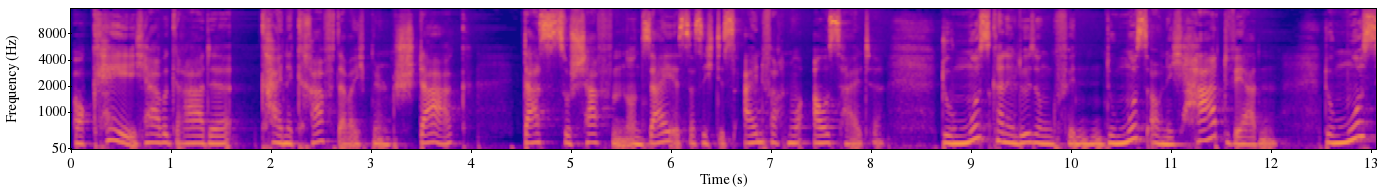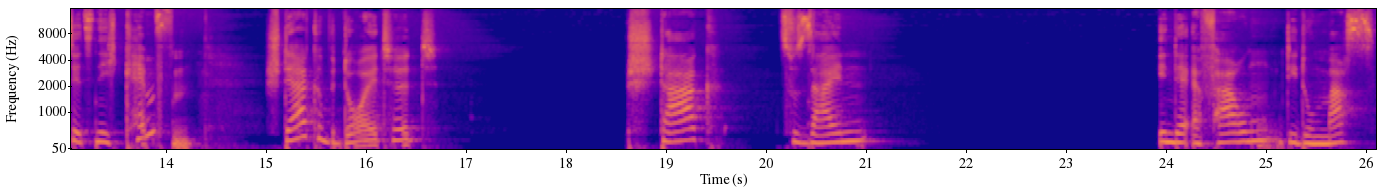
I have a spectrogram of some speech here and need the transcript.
okay, ich habe gerade keine Kraft, aber ich bin stark, das zu schaffen. Und sei es, dass ich das einfach nur aushalte. Du musst keine Lösung finden, du musst auch nicht hart werden, Du musst jetzt nicht kämpfen. Stärke bedeutet, stark zu sein in der Erfahrung, die du machst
